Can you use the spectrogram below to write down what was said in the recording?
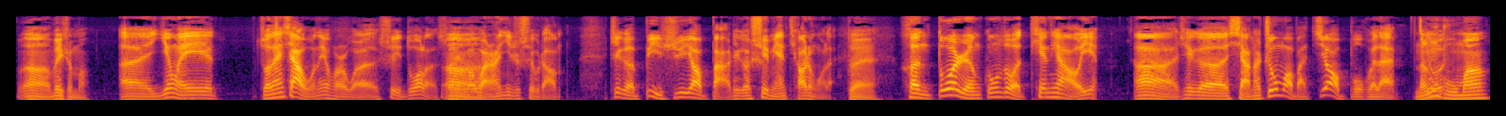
呃，为什么？呃，因为昨天下午那会儿我睡多了，所以说嗯晚上一直睡不着。这个必须要把这个睡眠调整过来。对，很多人工作天天熬夜啊，这个想着周末把觉补回来，能补吗？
